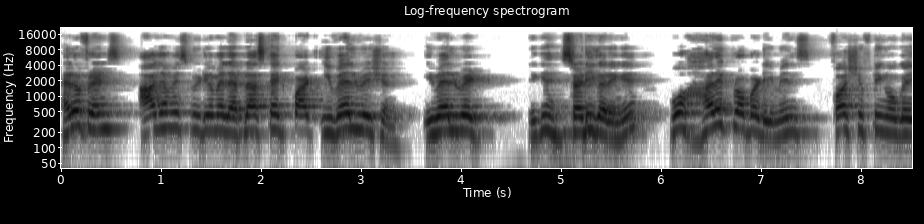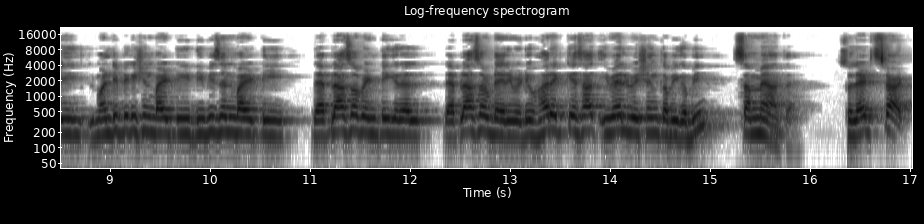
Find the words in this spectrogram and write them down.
हेलो फ्रेंड्स आज हम इस वीडियो में लेप्लास का एक पार्ट इवेल्युएशन इवेलुएट ठीक है स्टडी करेंगे। वो हर एक प्रॉपर्टी मींस फ़र्स्ट शिफ्टिंग हो गई multiplication by t division by t Laplace of integral Laplace of derivative हर एक के साथ इवेल्युएशन कभी कभी सब में आता है। सो लेट स्टार्ट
